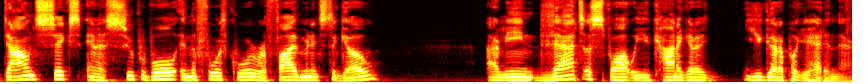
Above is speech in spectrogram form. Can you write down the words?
down six in a Super Bowl in the fourth quarter with five minutes to go. I mean, that's a spot where you kind of got to you got to put your head in there.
